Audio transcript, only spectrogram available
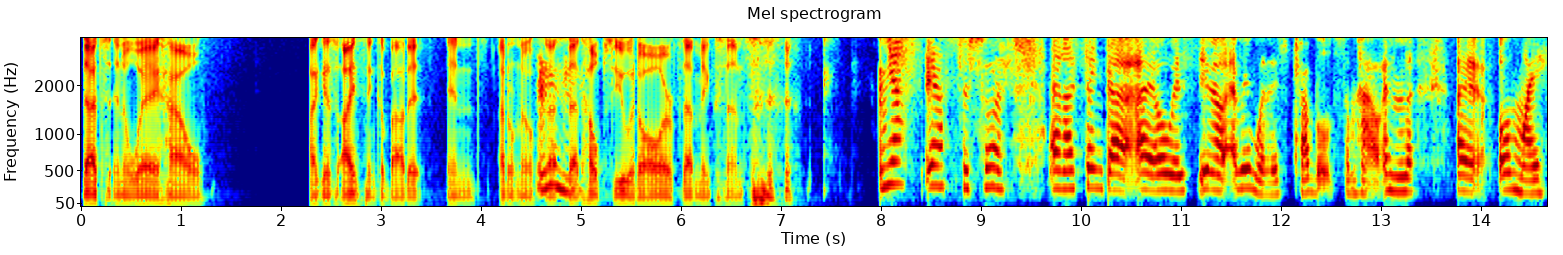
that's in a way how I guess I think about it. And I don't know if that, mm. that helps you at all or if that makes sense. Yes, yes, for sure. And I think uh, I always, you know, everyone is troubled somehow, and I, all my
